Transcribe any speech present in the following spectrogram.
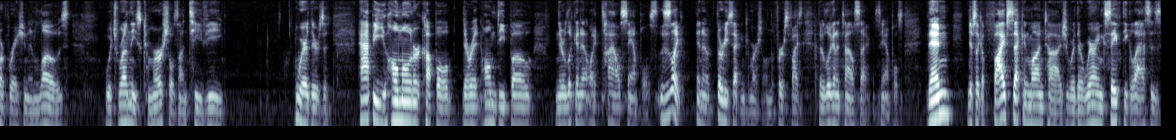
Corporation and Lowe's, which run these commercials on TV where there's a happy homeowner couple. They're at Home Depot and they're looking at like tile samples. This is like in a 30 second commercial. In the first five, they're looking at tile sa- samples. Then there's like a five second montage where they're wearing safety glasses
